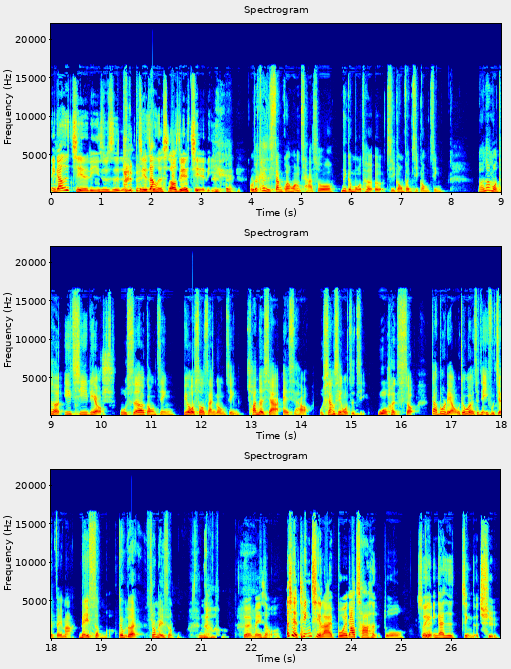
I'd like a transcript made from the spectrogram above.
你刚刚是解离是不是？对结账的时候直接解离。对，我就开始上官网查说那个模特儿几公分几公斤，然后那模特一七六，五十二公斤，比我瘦三公斤，穿得下 S 号。我相信我自己，我很瘦，大不了我就为了这件衣服减肥嘛，没什么，对不对？就没什么。嗯，对，没什么，而且听起来不会到差很多，所以对应该是进得去。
